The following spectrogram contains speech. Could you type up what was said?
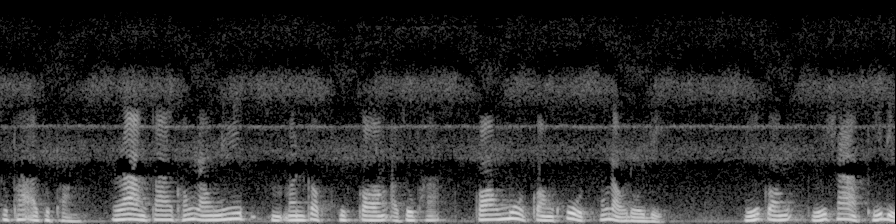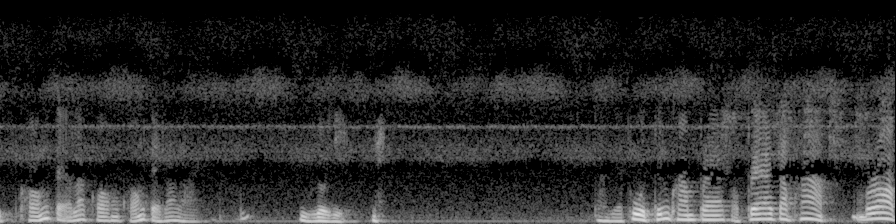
สุภะอสุพัง ร่างกายของเรานี้มันก็คือกองอสุภะกองมูดกองคูดของเราโดยดีหรือกองหรือชาติผีดิบของแต่ละกองของแต่ละลาย อยู่โดยดีแต่อย่าพูดถึงความแปรก็แปรสภาพรอบ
